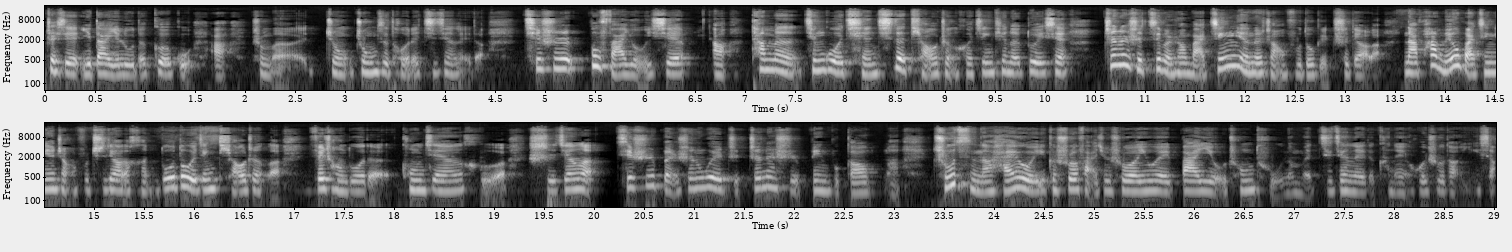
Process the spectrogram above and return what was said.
这些一带一路的个股啊，什么中中字头的基建类的，其实不乏有一些。啊，他们经过前期的调整和今天的兑现，真的是基本上把今年的涨幅都给吃掉了。哪怕没有把今年涨幅吃掉的，很多都已经调整了非常多的空间和时间了。其实本身的位置真的是并不高啊。除此呢，还有一个说法，就是说因为巴以有冲突，那么基建类的可能也会受到影响。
